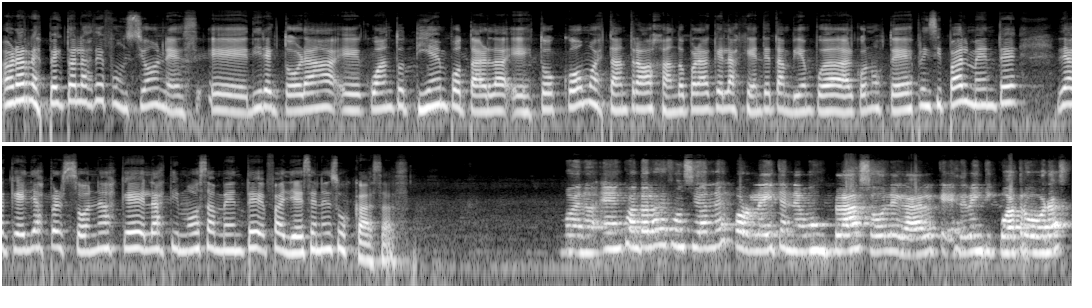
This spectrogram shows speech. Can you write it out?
Ahora, respecto a las defunciones, eh, directora, eh, ¿cuánto tiempo tarda esto? ¿Cómo están trabajando para que la gente también pueda dar con ustedes, principalmente de aquellas personas que lastimosamente fallecen en sus casas? Bueno, en cuanto a las defunciones, por ley tenemos un plazo legal que es de 24 horas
